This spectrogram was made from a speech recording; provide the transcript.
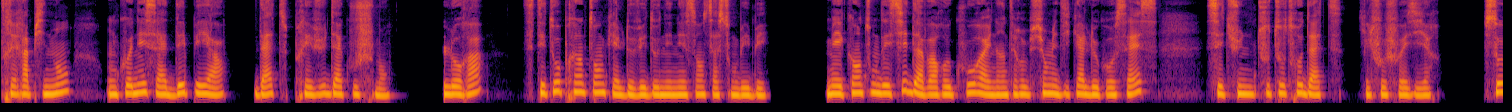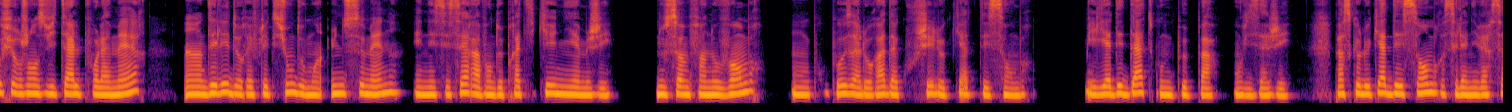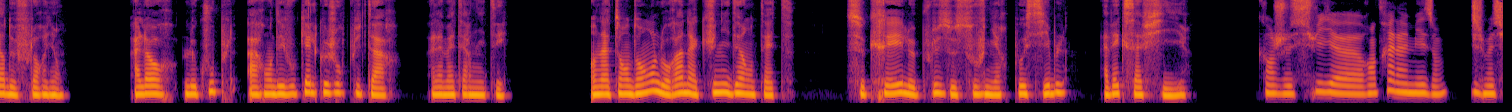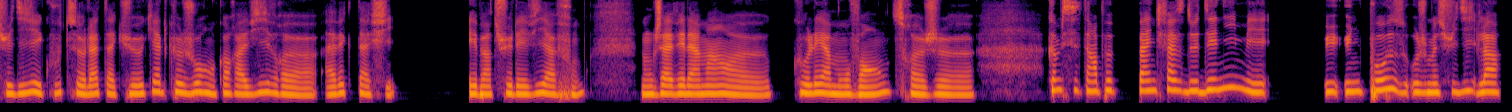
Très rapidement, on connaît sa DPA, date prévue d'accouchement. Laura, c'était au printemps qu'elle devait donner naissance à son bébé. Mais quand on décide d'avoir recours à une interruption médicale de grossesse, c'est une toute autre date qu'il faut choisir. Sauf urgence vitale pour la mère, un délai de réflexion d'au moins une semaine est nécessaire avant de pratiquer une IMG. Nous sommes fin novembre, on propose à Laura d'accoucher le 4 décembre. Mais il y a des dates qu'on ne peut pas envisager. Parce que le 4 décembre, c'est l'anniversaire de Florian. Alors, le couple a rendez-vous quelques jours plus tard, à la maternité. En attendant, Laura n'a qu'une idée en tête, se créer le plus de souvenirs possible avec sa fille. Quand je suis euh, rentrée à la maison, je me suis dit, écoute, là, t'as que quelques jours encore à vivre euh, avec ta fille. Eh ben, tu les vis à fond. Donc, j'avais la main euh, collée à mon ventre. Je, comme si c'était un peu pas une phase de déni, mais une pause où je me suis dit, là,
